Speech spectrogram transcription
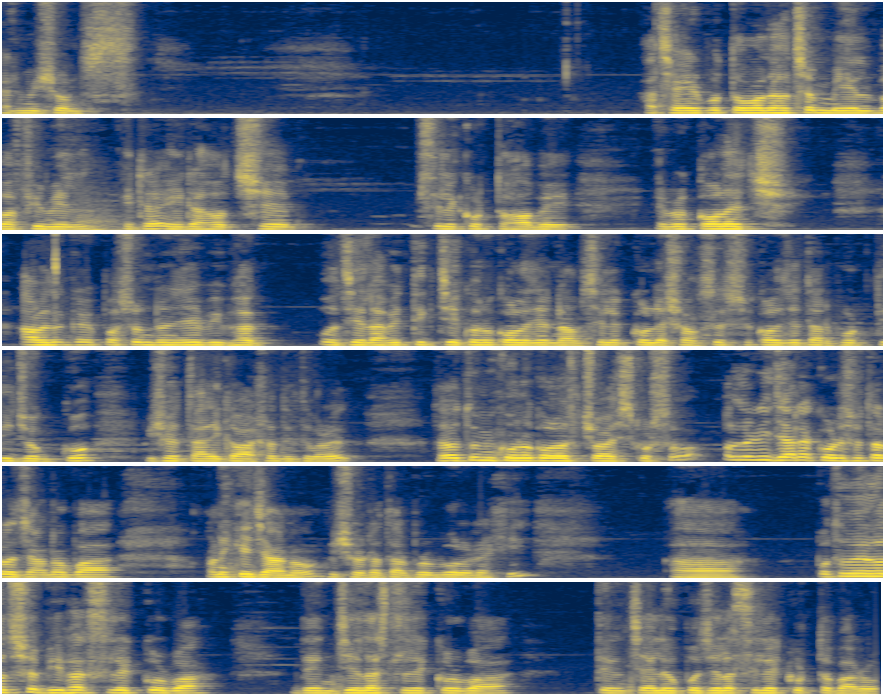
admissions আচ্ছা এরপর তোমাদের হচ্ছে মেল বা ফিমেল এটা এটা হচ্ছে সিলেক্ট করতে হবে। এরপর কলেজ আবেদনকারী পছন্দ অনুযায়ী বিভাগ ও জেলাভিত্তিক যে কোনো কলেজের নাম সিলেক্ট করলে সংশ্লিষ্ট কলেজে তার ভর্তিযোগ্য বিষয় তালিকা আসন দিতে পারে। তাহলে তুমি কোনো কলেজ চয়েস করছ? অলরেডি যারা করেছ তারা জানো বা অনেকে জানো, বিষয়টা তারপর বলে রাখি। প্রথমে হচ্ছে বিভাগ সিলেক্ট করবা দেন জেলা সিলেক্ট করবা দেন চাইলে উপজেলা সিলেক্ট করতে পারো।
